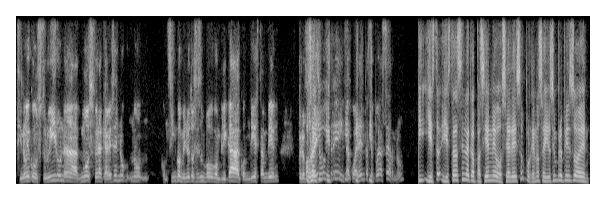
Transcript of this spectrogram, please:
sino de construir una atmósfera que a veces no, no con cinco minutos es un poco complicada, con diez también, pero por ahí con 30, 40 se puede hacer, ¿no? Y, y, estás en la capacidad de negociar eso, porque no sé, yo siempre pienso en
